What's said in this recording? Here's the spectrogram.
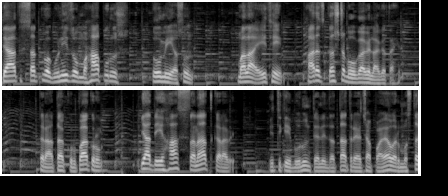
त्यात सत्वगुणी जो महापुरुष तो मी असून मला येथे फारच कष्ट भोगावे लागत आहे तर आता कृपा करून या देहास सनात करावे. इतके बोलून त्याने दत्तात्रयाच्या पायावर मस्तक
